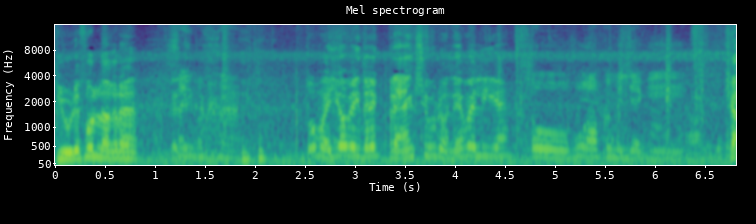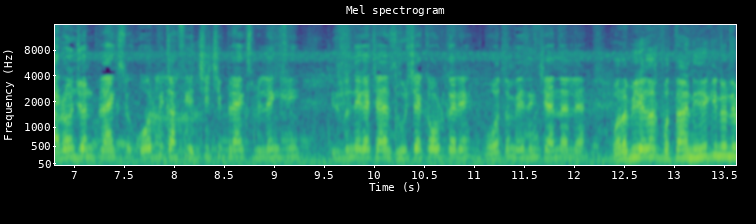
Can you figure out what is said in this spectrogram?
ब्यूटीफुल लग रहा है। सही तो भैया अब इधर एक प्रैंक शूट होने वाली है। तो वो आपको मिल जाएगी। शारोन जॉन प्रैंक्स और भी काफ़ी अच्छी अच्छी प्रैंक्स मिलेंगी। इस बंदे का चैनल ज़रूर चेकआउट करें। बहुत अमेजिंग चैनल है। और अभी तक पता नहीं है कि इन्होंने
